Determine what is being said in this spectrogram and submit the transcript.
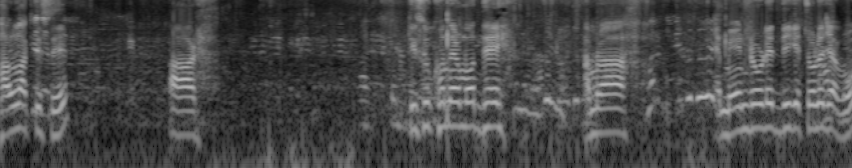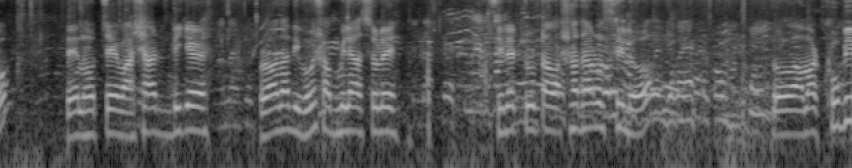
ভালো লাগতেছে। আর কিছুক্ষণের মধ্যে আমরা মেন রোডের দিকে চলে যাব। দেন হচ্ছে বাসার দিকে রওনা দিব। সব মিলে আসলে সিলেট ট্যুরটা অসাধারণ ছিল। তো আমার খুবই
